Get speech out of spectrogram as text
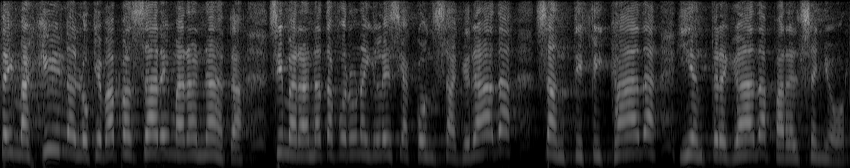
¿Te imaginas lo que va a pasar en Maranata si Maranata fuera una iglesia consagrada, santificada y entregada para el Señor?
